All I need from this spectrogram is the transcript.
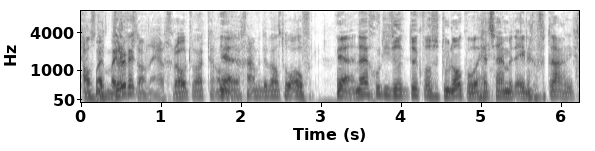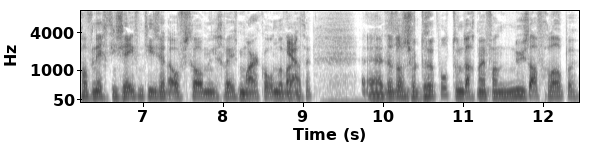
Als de druk dan erg groot wordt, dan ja. gaan we er wel toe over. Ja, nou goed, die druk, druk was er toen ook wel. Het zijn met enige vertraging. Ik geloof 1917 zijn er overstromingen geweest, Marken onder water. Ja. Uh, dat was een soort druppel. Toen dacht men van, nu is het afgelopen.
